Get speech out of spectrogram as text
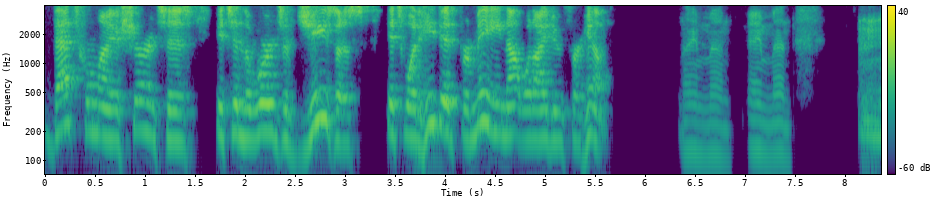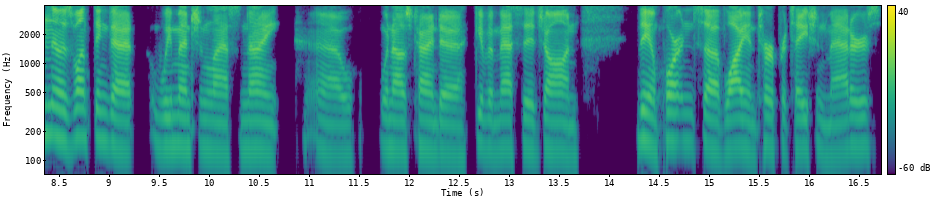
That's where my assurance is. It's in the words of Jesus. It's what he did for me, not what I do for him. Amen. Amen. there was one thing that we mentioned last night uh, when I was trying to give a message on the importance of why interpretation matters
